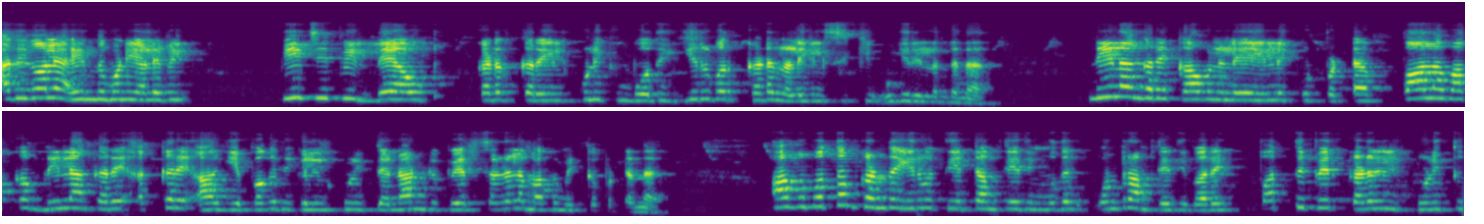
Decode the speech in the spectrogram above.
அதிகாலை ஐந்து மணி அளவில் பிஜிபி லே அவுட் கடற்கரையில் குளிக்கும் போது இருவர் கடல் அலையில் சிக்கி உயிரிழந்தனர். நீலாங்கரை காவல் நிலைய எல்லைக்குட்பட்ட பாலவாக்கம் நீலாங்கரை அக்கரை ஆகிய பகுதிகளில் குளித்த நான்கு பேர் சடலமாக மீட்கப்பட்டனர். ஆக மொத்தம் கடந்த இருபத்தி எட்டாம் தேதி முதல் ஒன்றாம் தேதி வரை பத்து பேர் கடலில் குளித்து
